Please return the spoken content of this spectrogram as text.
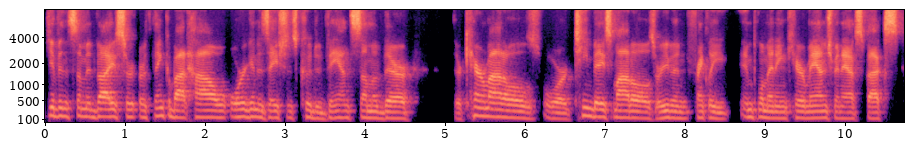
giving some advice or, or think about how organizations could advance some of their their care models or team-based models or even frankly implementing care management aspects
